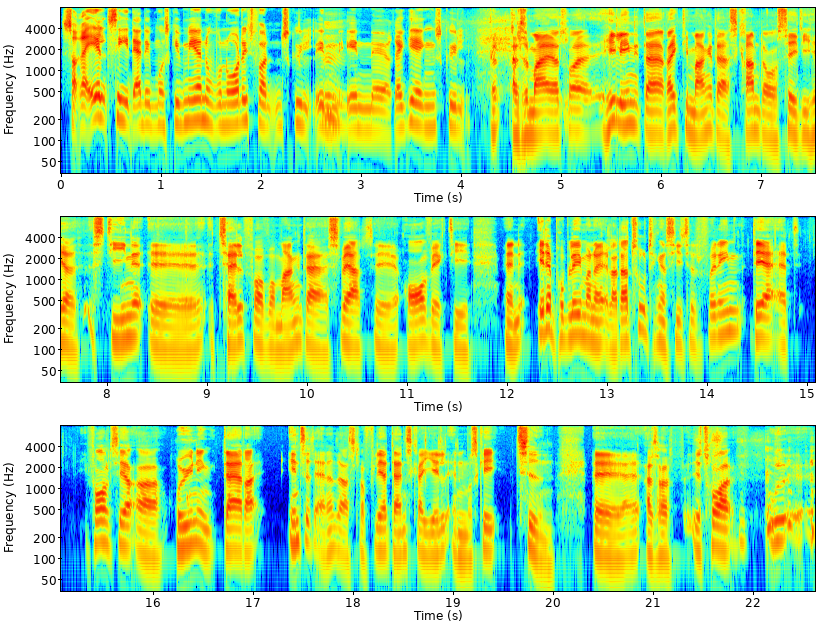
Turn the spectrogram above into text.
så reelt set er det måske mere Novo Nordisk Fondens skyld end, mm. end øh, regeringens skyld. Altså mig, jeg tror jeg er helt enig, der er rigtig mange, der er skræmt over at se de her stigende øh, tal for, hvor mange der er svært øh, overvægtige. Men et af problemerne, eller der er to ting at sige til det. For det ene, det er, at i forhold til at rygning, der er der intet andet, der slår flere danskere ihjel, end måske tiden. Øh, altså, jeg tror, ud,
